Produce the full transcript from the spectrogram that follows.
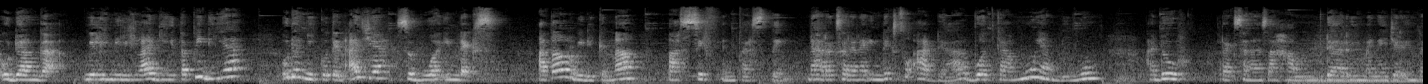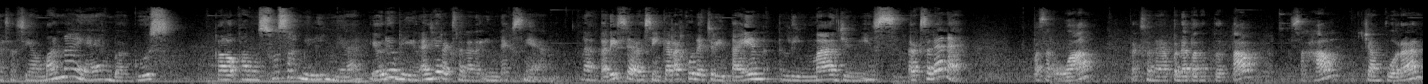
udah nggak milih-milih lagi. Tapi dia udah ngikutin aja sebuah indeks. Atau lebih dikenal passive investing. Nah, reksadana indeks tuh ada buat kamu yang bingung, aduh, reksadana saham dari manajer investasi yang mana ya yang bagus? Kalau kamu susah milihnya, ya udah beliin aja reksadana indeksnya. Nah, tadi secara singkat aku udah ceritain 5 jenis reksadana. Pasar uang, reksadana pendapatan tetap, saham, campuran,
